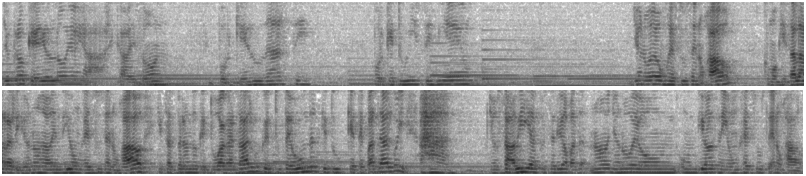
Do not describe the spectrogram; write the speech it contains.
Yo creo que Dios lo ve y, ah, cabezón, ¿por qué dudaste? ¿Por qué tuviste miedo? Yo no veo a un Jesús enojado, como quizá la religión nos ha vendido un Jesús enojado, que está esperando que tú hagas algo, que tú te hundas, que, tú, que te pase algo y, ah, yo sabía que usted le iba a pasar. No, yo no veo un, Dios ni un Jesús enojado.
